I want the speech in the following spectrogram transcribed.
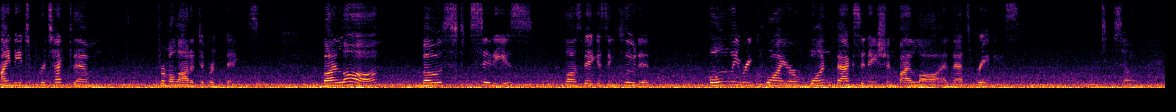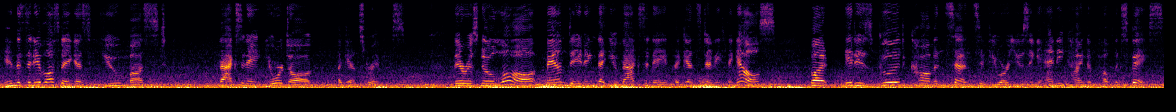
I need to protect them from a lot of different things. By law, most cities, Las Vegas included, only require one vaccination by law, and that's rabies. So, in the city of Las Vegas, you must vaccinate your dog against rabies. There is no law mandating that you vaccinate against anything else, but it is good common sense if you are using any kind of public space.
